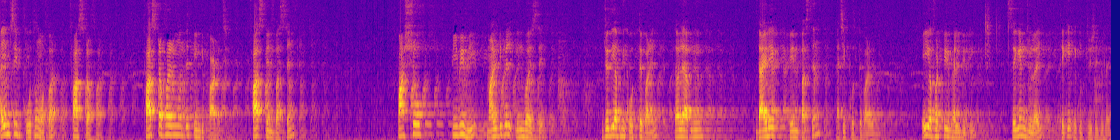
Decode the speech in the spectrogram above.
আইএমসির প্রথম অফার ফার্স্ট অফার ফার্স্ট অফারের মধ্যে তিনটি পার্ট আছে। ফার্স্ট টেন পার্সেন্ট পাঁচশো পিবিভি মাল্টিপল ইনভয়েসে যদি আপনি করতে পারেন, তাহলে আপনি ডাইরেক্ট টেন পার্সেন্ট অ্যাচিভ করতে পারবেন। এই অফারটির ভ্যালিডিটি সেকেন্ড জুলাই থেকে একত্রিশে জুলাই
